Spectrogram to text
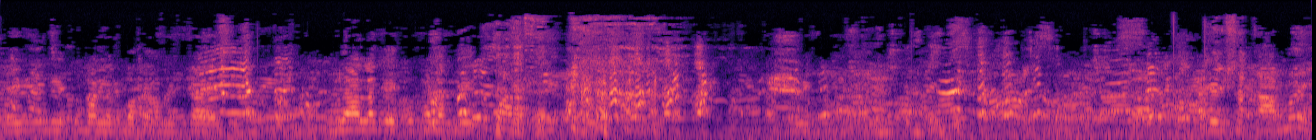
Ngayon hindi ko man lang magamit kahit isa. Nilalagay ko pa lang dito para Kaya Kaysa kama eh,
